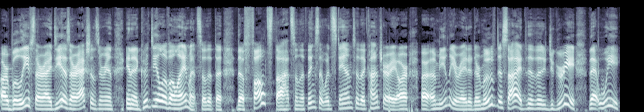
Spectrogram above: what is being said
our beliefs, our ideas, our actions are in, in a good deal of alignment so that the, the false thoughts and the things that would stand to the contrary are, are ameliorated or moved aside to the degree that we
